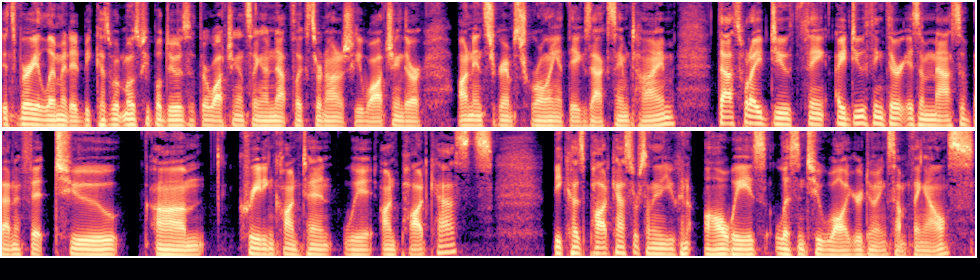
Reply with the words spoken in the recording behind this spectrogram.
it's very limited because what most people do is if they're watching on something on Netflix, they're not actually watching. They're on Instagram scrolling at the exact same time. That's what I do think. I do think there is a massive benefit to um, creating content with on podcasts because podcasts are something that you can always listen to while you're doing something else.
